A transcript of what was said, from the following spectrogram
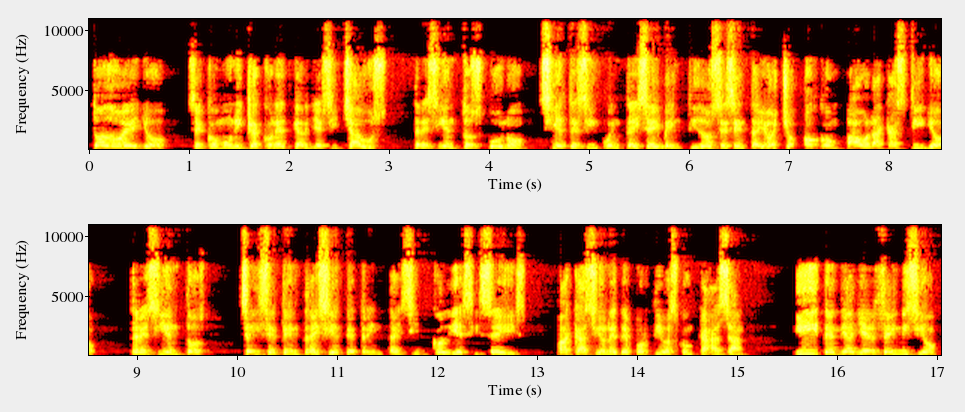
todo ello se comunica con Edgar Jessy Chaus 301-756-2268 o con Paola Castillo 300-677-3516. Vacaciones deportivas con Cajazán. Y desde ayer se inició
